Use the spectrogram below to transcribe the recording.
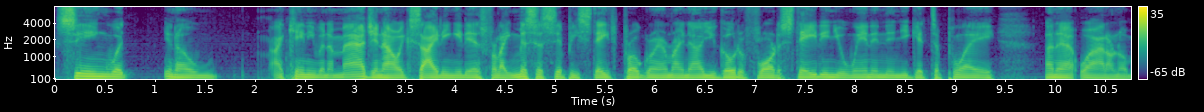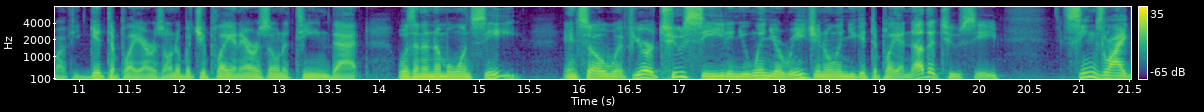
seeing what, you know, I can't even imagine how exciting it is for like Mississippi State's program right now. You go to Florida State and you win, and then you get to play an well, I don't know if you get to play Arizona, but you play an Arizona team that wasn't a number one seed. And so if you're a two seed and you win your regional and you get to play another two seed, seems like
